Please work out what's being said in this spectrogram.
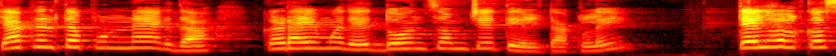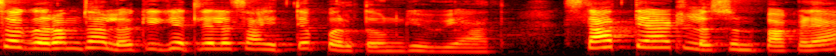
त्याकरिता पुन्हा एकदा कढाईमध्ये दोन चमचे तेल टाकले तेल हलकंसं गरम झालं की घेतलेलं साहित्य परतवून घेऊयात. सात ते आठ लसूण पाकळ्या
